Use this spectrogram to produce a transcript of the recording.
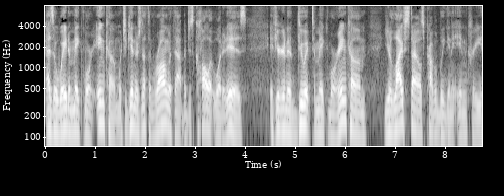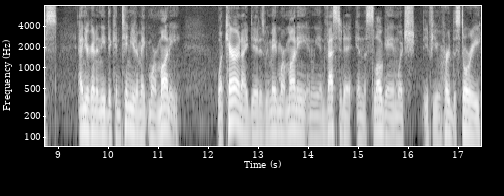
as a way to make more income. Which again, there's nothing wrong with that, but just call it what it is. If you're going to do it to make more income, your lifestyle is probably going to increase, and you're going to need to continue to make more money. What Kara and I did is we made more money and we invested it in the slow game. Which, if you heard the story,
